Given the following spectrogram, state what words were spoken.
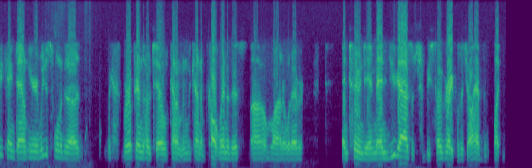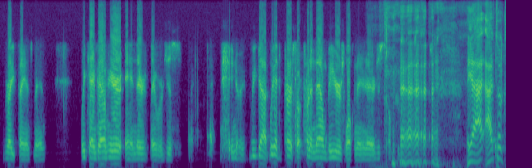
we came down here and we just wanted to. Uh, we, we're up here in the hotel, kind of, and we kind of caught wind of this uh, online or whatever, and tuned in. Man, you guys should be so grateful that y'all have like great fans, man. We came down here and they they were just, you know, we got we had to start turning down beers walking in there. Just Yeah, I, I took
